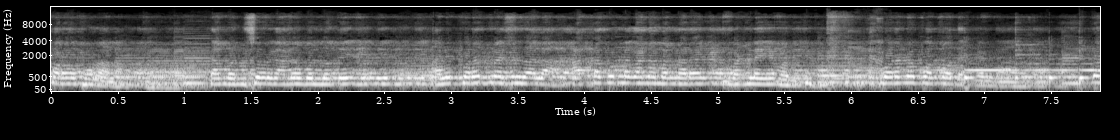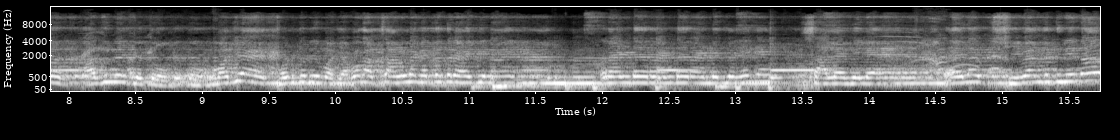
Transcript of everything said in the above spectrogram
परवा फोन आला. त्या मनसेवर गाणं बोललो ते. आणि परत मेसेज आला. आता कुठलं गाणं म्हणणार आहे? म्हटलं हे म्हणतो परत पोचवा आहे तर अजून एक घेतो मजा आहे. थोडी थोडी मजा. बघा चांगलं घेतलं तरी आहे की नाही? रांडे रांडे रांडे. ते हे काय? साल्या गेल्या त्याला शिव्यांना दिली ना?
